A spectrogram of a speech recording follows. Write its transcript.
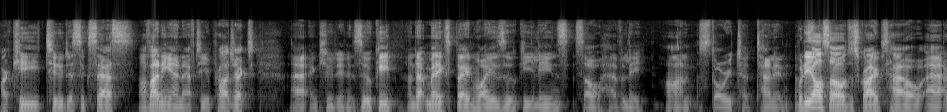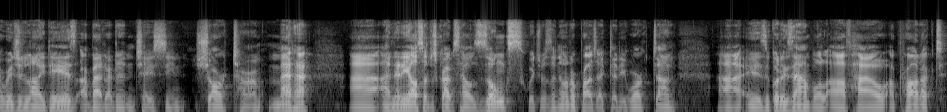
are key to the success of any NFT project, uh, including Azuki, and that may explain why Azuki leans so heavily on storytelling. But he also describes how uh, original ideas are better than chasing short term meta. Uh, and then he also describes how Zunks, which was another project that he worked on, uh, is a good example of how a product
